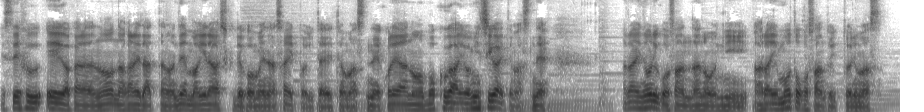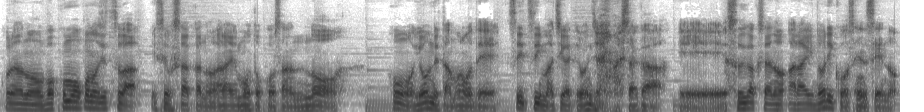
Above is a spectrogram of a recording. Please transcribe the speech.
SF 映画からの流れだったので紛らわしくてごめんなさいといただいてますね。これあの、僕が読み違えてますね。荒井のり子さんなのに、荒井元子さんと言っております。これあの、僕もこの実は SF 作家の荒井元子さんの本を読んでたもので、ついつい間違えて読んじゃいましたが、えー、数学者の荒井のり子先生の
